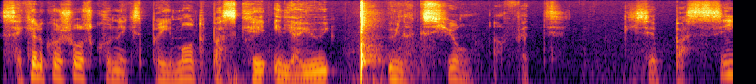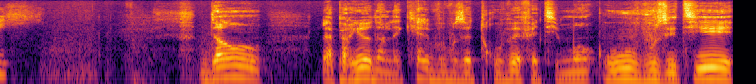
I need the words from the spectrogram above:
C'est quelque chose qu'on expérimente parce qu'il y a eu une action, en fait, qui s'est passée dans la période dans laquelle vous vous êtes trouvé, effectivement, où vous étiez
